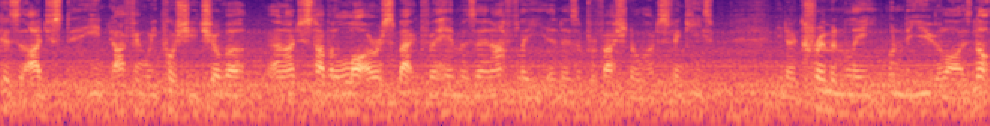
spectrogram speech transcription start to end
Because I just, I think we push each other, and I just have a lot of respect for him as an athlete and as a professional. I just think he's, you know, criminally underutilized. Not,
